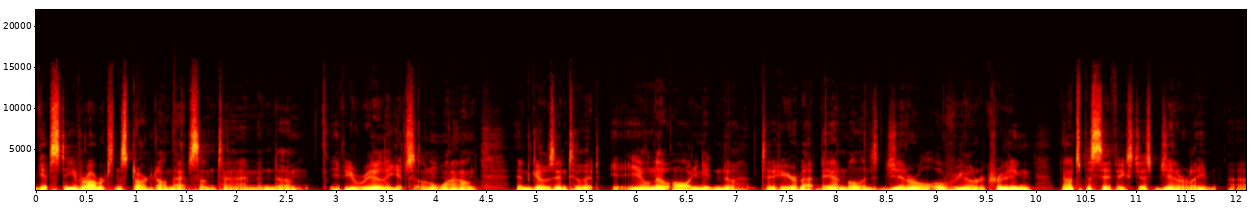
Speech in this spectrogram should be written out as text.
Get Steve Robertson started on that sometime, and uh, if he really gets unwound and goes into it, you'll know all you need to know to hear about Dan Mullen's general overview on recruiting, not specifics, just generally. Uh,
